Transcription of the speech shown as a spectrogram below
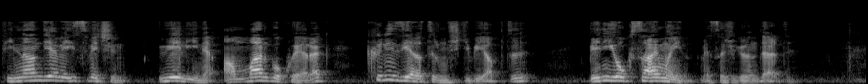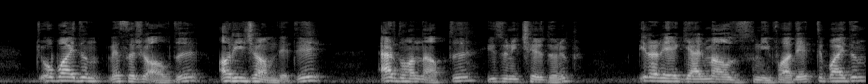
Finlandiya ve İsveç'in üyeliğine ambargo koyarak kriz yaratırmış gibi yaptı. Beni yok saymayın mesajı gönderdi. Joe Biden mesajı aldı, arayacağım dedi. Erdoğan ne yaptı? Yüzünü içeri dönüp bir araya gelme arzusunu ifade etti Biden.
